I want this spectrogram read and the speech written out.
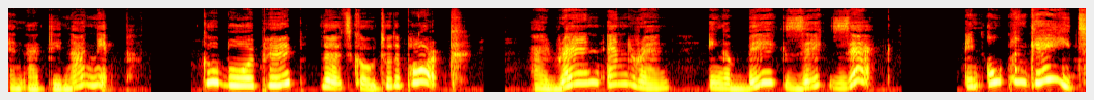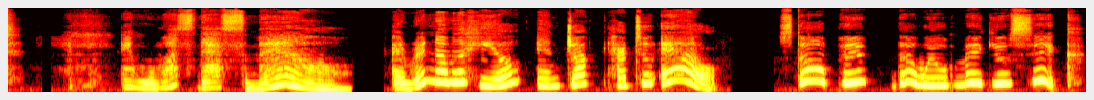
and I did not nip. Good boy, Pip. Let's go to the park. I ran and ran in a big zigzag. An open gate. And what's that smell? I ran up the hill and Jack had to yell. Stop, it! That will make you sick.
